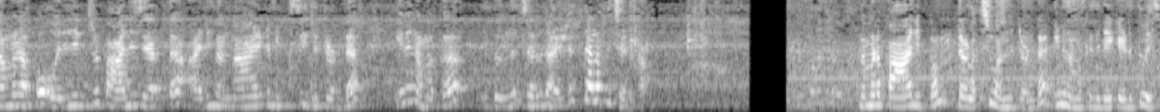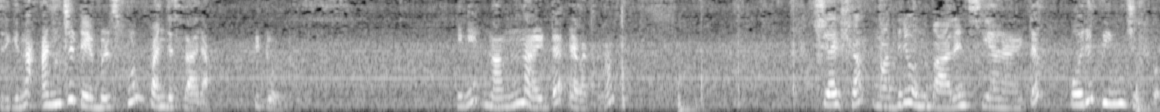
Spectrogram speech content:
നമ്മളപ്പോ ഒരു ലിറ്റർ പാൽ ചേർത്ത് അരി നന്നായിട്ട് മിക്സ് ചെയ്തിട്ടുണ്ട്. ഇനി നമുക്ക് ഇതൊന്ന് ചെറുതായിട്ട് തിളപ്പിച്ചെടുക്കാം. നമ്മുടെ പാലിപ്പം തിളച്ചു വന്നിട്ടുണ്ട്. ഇനി നമുക്ക് ഇതിലേക്ക് എടുത്തു വെച്ചിരിക്കുന്ന അഞ്ച് ടേബിൾ സ്പൂൺ പഞ്ചസാര ഇട്ട് കൊടുക്കാം. ഇനി നന്നായിട്ട് ഇളക്കണം. ശേഷം മധുരം ഒന്ന് ബാലൻസ് ചെയ്യാനായിട്ട് ഒരു പിഞ്ചുപ്പ്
